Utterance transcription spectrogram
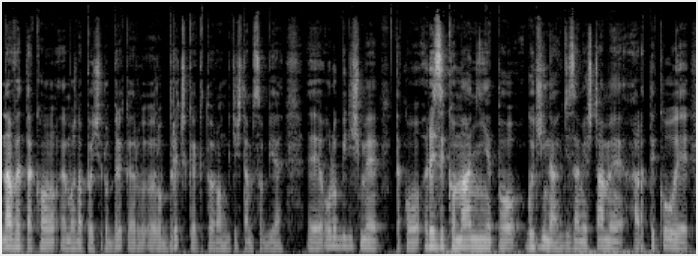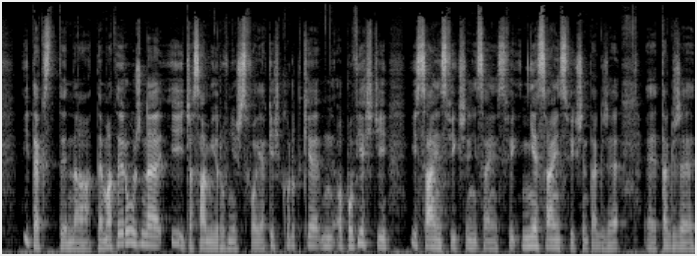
nawet taką, e, można powiedzieć, rubrykę, rubryczkę, którą gdzieś tam sobie e, ulubiliśmy, taką ryzykomanię po godzinach, gdzie zamieszczamy artykuły i teksty na tematy różne i czasami również swoje jakieś krótkie opowieści i science fiction i science fi nie science fiction, także, e, także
